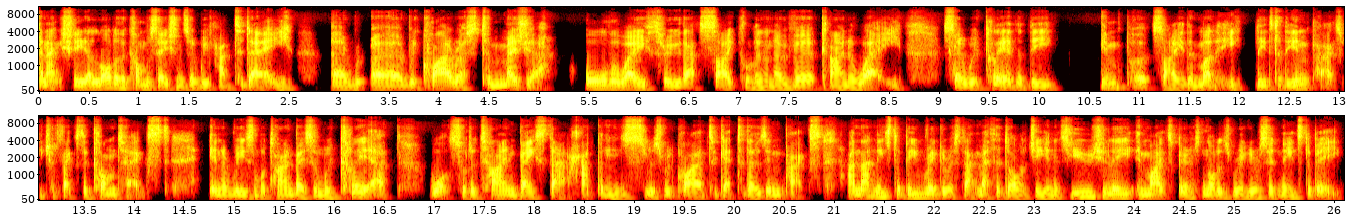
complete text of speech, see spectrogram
And actually a lot of the conversations that we've had today uh, uh, require us to measure all the way through that cycle in an overt kind of way. So we're clear that the inputs, i.e., the money, leads to the impacts, which affects the context in a reasonable time base. And we're clear what sort of time base that happens is required to get to those impacts. And that needs to be rigorous, that methodology. And it's usually, in my experience, not as rigorous as it needs to be.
